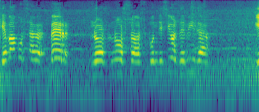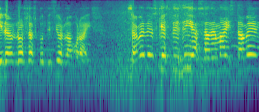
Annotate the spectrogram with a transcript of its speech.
que vamos a ver nos nosas condicións de vida e nas nosas condicións laborais. Sabedes que estes días, ademais, tamén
